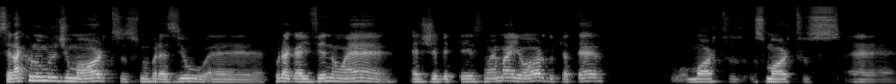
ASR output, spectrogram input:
Será que o número de mortos no Brasil é, por HIV não é LGBTs, não é maior do que até mortos, os mortos é,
